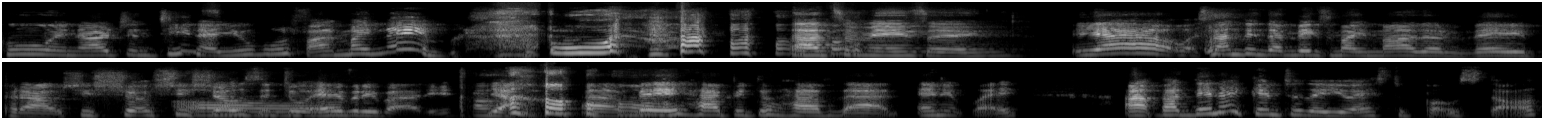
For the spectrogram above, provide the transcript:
who in Argentina, you will find my name. Wow. That's amazing. Yeah, something that makes my mother very proud. She, show, she shows oh. it to oh. everybody. Yeah, uh, very happy to have that. Anyway, uh, but then I came to the US to postdoc.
